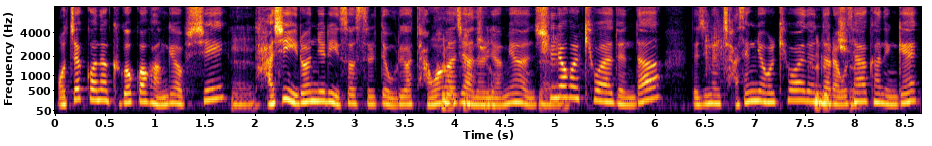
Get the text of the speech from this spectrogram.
어쨌거나 그것과 관계없이 네. 다시 이런 일이 있었을 때 우리가 당황하지 그렇겠죠. 않으려면 네. 실력을 키워야 된다 내지는 자생력을 키워야 된다라고 그렇죠. 생각하는 게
